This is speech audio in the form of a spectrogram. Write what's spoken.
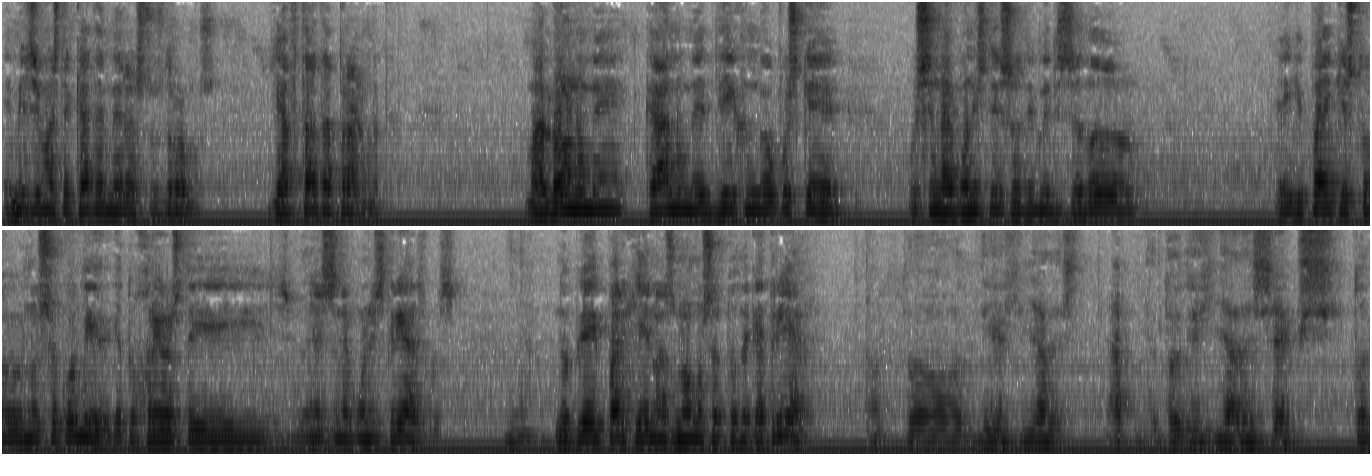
Εμείς είμαστε κάθε μέρα στους δρόμους για αυτά τα πράγματα. Μαλώνουμε, κάνουμε, δείχνουμε όπως και ο συναγωνιστής ο Δημήτρης εδώ έχει πάει και στο νοσοκομείο για το χρέος τη μιας ναι. συναγωνιστριάς μας. Ναι. Την οποία υπάρχει ένας νόμος από το 2013 από το 2000. το 2006. Το 2006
